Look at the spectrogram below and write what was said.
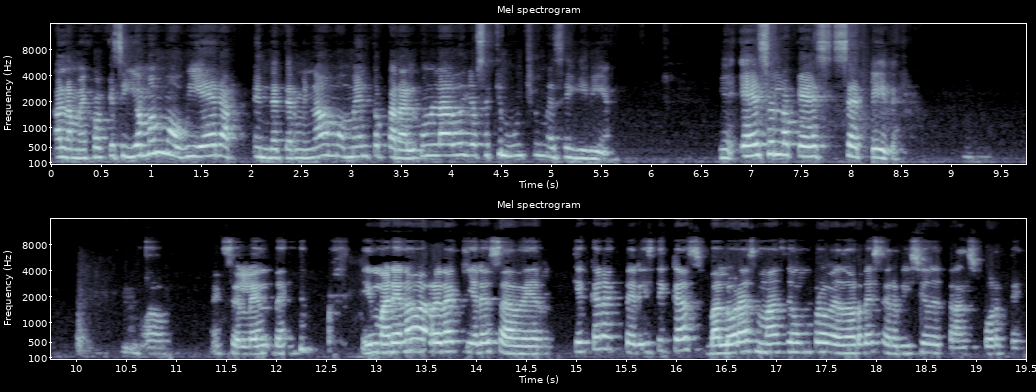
a lo mejor que si yo me moviera en determinado momento para algún lado, yo sé que muchos me seguirían. Y eso es lo que es ser líder. Wow. Excelente. Y Mariana Barrera quiere saber, ¿qué características valoras más de un proveedor de servicio de transporte?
